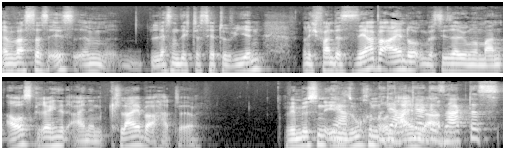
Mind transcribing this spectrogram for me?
ähm, was das ist, ähm, lassen sich das tätowieren. Und ich fand es sehr beeindruckend, dass dieser junge Mann ausgerechnet einen Kleiber hatte. Wir müssen ihn ja. suchen und, und einladen. Er hat ja gesagt, dass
